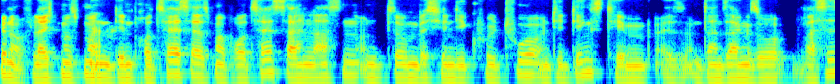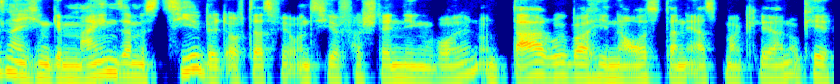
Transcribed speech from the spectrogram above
Genau, vielleicht muss man ja. den Prozess erstmal Prozess sein lassen und so ein bisschen die Kultur und die Dingsthemen also, und dann sagen so, was ist eigentlich ein gemeinsames Zielbild, auf das wir uns hier verständigen wollen und darüber hinaus dann erstmal klären, okay,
